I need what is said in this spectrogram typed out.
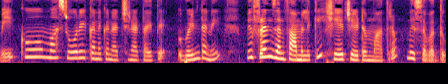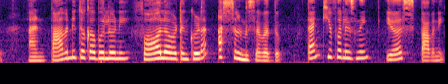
మీకు మా స్టోరీ కనుక నచ్చినట్టయితే వెంటనే మీ ఫ్రెండ్స్ అండ్ ఫ్యామిలీకి షేర్ చేయటం మాత్రం మిస్ అవ్వద్దు. అండ్ పావనితో కబుర్లోని ఫాలో అవ్వటం కూడా అస్సలు మిస్ అవ్వద్దు. Thank you for listening yours Pavani.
